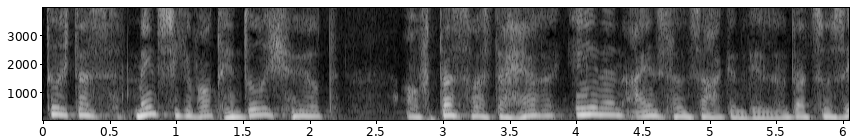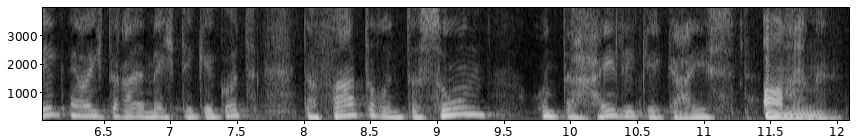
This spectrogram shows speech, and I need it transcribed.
durch das menschliche Wort hindurchhört auf das, was der Herr ihnen einzeln sagen will. Und dazu segne euch der allmächtige Gott, der Vater und der Sohn und der Heilige Geist. Amen. Amen.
